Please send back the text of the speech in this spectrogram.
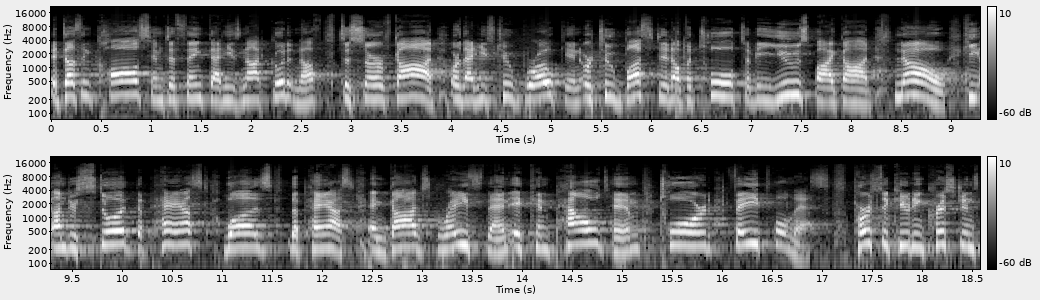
It doesn't cause him to think that he's not good enough to serve God or that he's too broken or too busted of a tool to be used by God. No, he understood the past was the past, and God's grace then, it compelled him toward faithfulness. Persecuting Christians,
